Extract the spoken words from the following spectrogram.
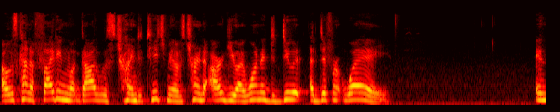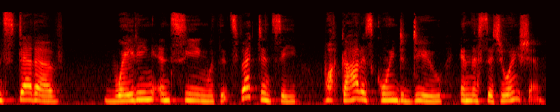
I was kind of fighting what God was trying to teach me. I was trying to argue. I wanted to do it a different way. Instead of waiting and seeing with expectancy what God is going to do in this situation.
